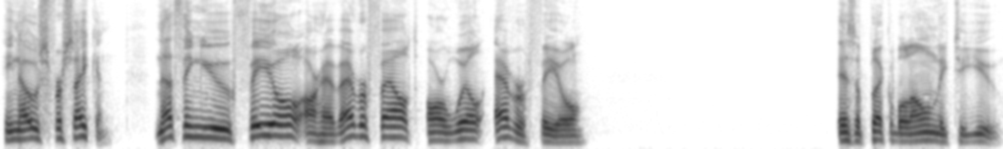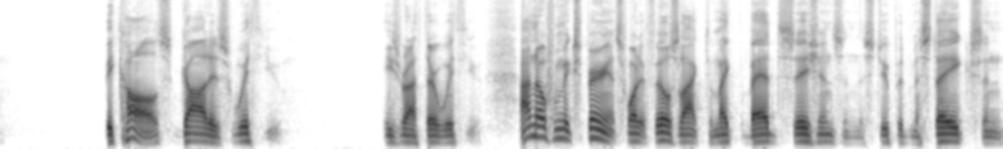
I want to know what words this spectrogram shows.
He knows forsaken. Nothing you feel or have ever felt or will ever feel is applicable only to you because God is with you. He's right there with you. I know from experience what it feels like to make the bad decisions and the stupid mistakes and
